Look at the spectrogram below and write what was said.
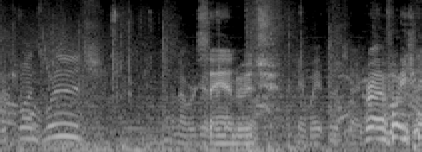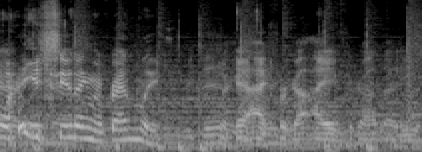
Which one's which? Oh, no, we're good. we're we're good. Sandwich. Okay, wait for the check. Bro, why why are you shooting the friendly? We did. Okay, I forgot I forgot that he was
